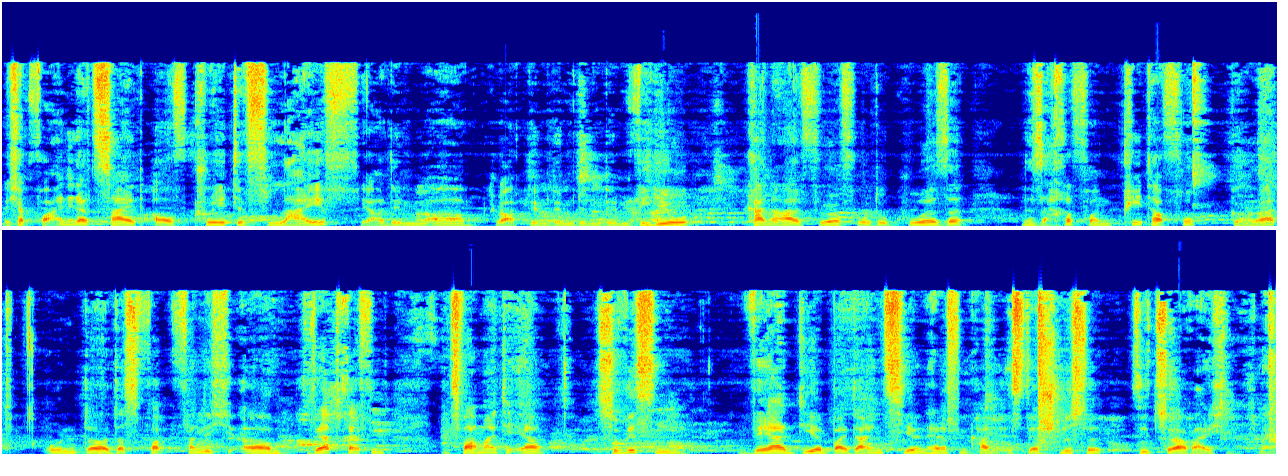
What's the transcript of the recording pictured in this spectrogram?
Ich habe vor einiger Zeit auf Creative Live, ja, dem, äh, ja, dem, dem, dem, dem Videokanal für Fotokurse, eine Sache von Peter Vogt gehört und äh, das fand ich äh, sehr treffend. Und zwar meinte er, zu wissen, wer dir bei deinen Zielen helfen kann, ist der Schlüssel, sie zu erreichen. Ich meine,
